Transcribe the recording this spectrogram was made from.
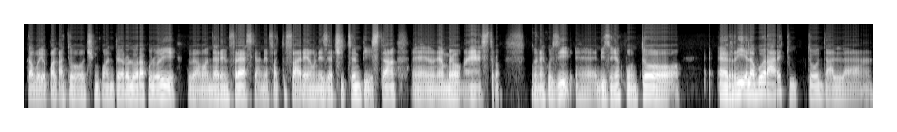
cavoli, ho pagato 50 euro l'ora quello lì, dovevamo andare in fresca, mi ha fatto fare un esercizio in pista, eh, non è un bravo maestro. Non è così, eh, bisogna appunto eh, rielaborare tutto dal,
